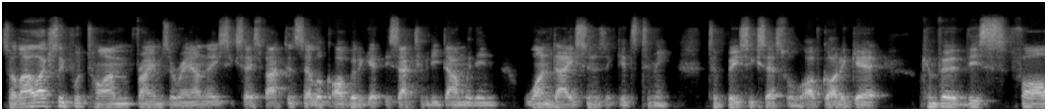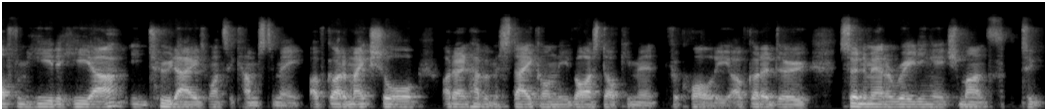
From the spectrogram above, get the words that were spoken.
So they'll actually put time frames around these success factors. Say, look, I've got to get this activity done within one day as soon as it gets to me to be successful. I've got to get convert this file from here to here in two days once it comes to me. I've got to make sure I don't have a mistake on the advice document for quality. I've got to do a certain amount of reading each month to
